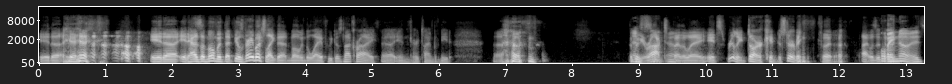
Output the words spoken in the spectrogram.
It uh, it uh, it has a moment that feels very much like that, knowing the wife who does not cry uh, in her time of need. Um, the movie That's- rocked, oh. by the way. It's really dark and disturbing, but uh, I was into Oh it. no, it's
